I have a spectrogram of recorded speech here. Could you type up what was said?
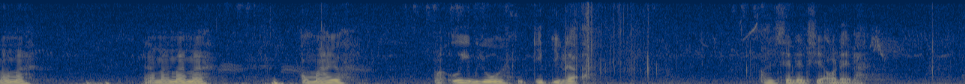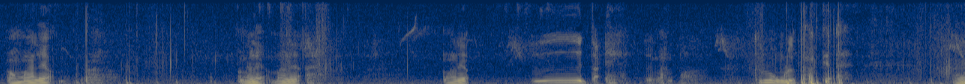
มามามามามาเอามาอยู่มาอุ้ยอยู่ติดอีกแล้วเอ้ยเสียเดนเสียเอาได้ละเอามาแล้ว มาแล้ว มาแล้ว มาแล้วอื้อตายก็ลงเลือกพักเด็ดอ่า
